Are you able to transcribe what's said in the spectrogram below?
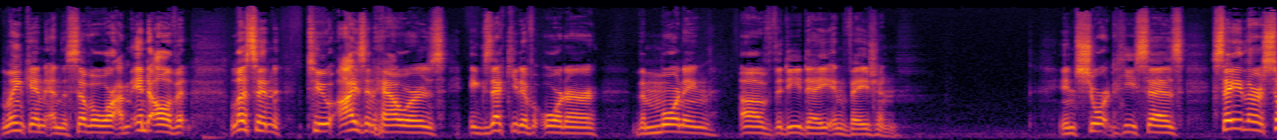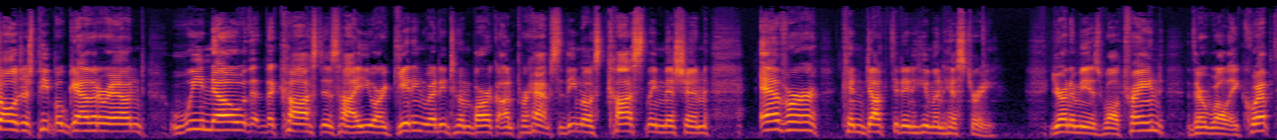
Lincoln, and the Civil War. I'm into all of it. Listen to Eisenhower's executive order the morning of the D Day invasion. In short, he says, Sailors, soldiers, people gathered around, we know that the cost is high. You are getting ready to embark on perhaps the most costly mission ever conducted in human history. Your enemy is well trained, they're well equipped,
